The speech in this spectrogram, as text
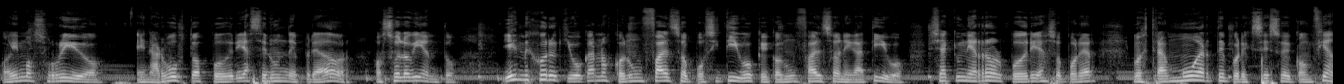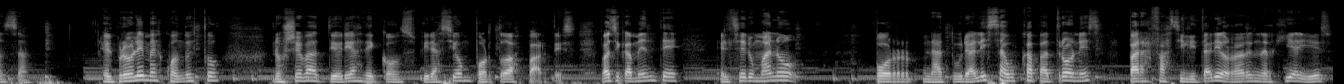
oímos ruido en arbustos, podría ser un depredador o solo viento. Y es mejor equivocarnos con un falso positivo que con un falso negativo, ya que un error podría suponer nuestra muerte por exceso de confianza. El problema es cuando esto nos lleva a teorías de conspiración por todas partes. Básicamente, el ser humano por naturaleza busca patrones para facilitar y ahorrar energía y es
